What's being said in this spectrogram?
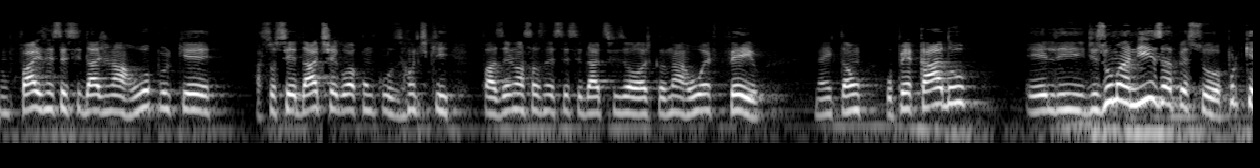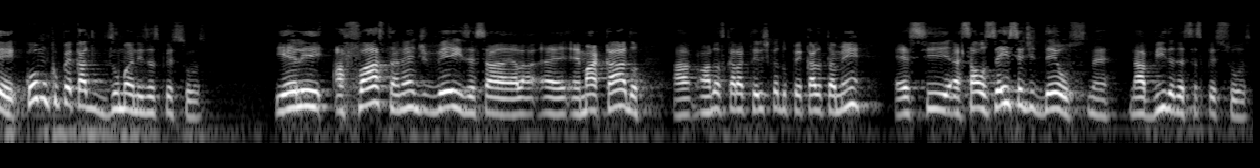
não faz necessidade na rua porque a sociedade chegou à conclusão de que fazer nossas necessidades fisiológicas na rua é feio. Né? Então, o pecado ele desumaniza a pessoa. Por quê? Como que o pecado desumaniza as pessoas? E ele afasta, né, de vez essa, ela é, é marcado. a- uma das características do pecado também é esse, essa ausência de Deus, né, na vida dessas pessoas.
